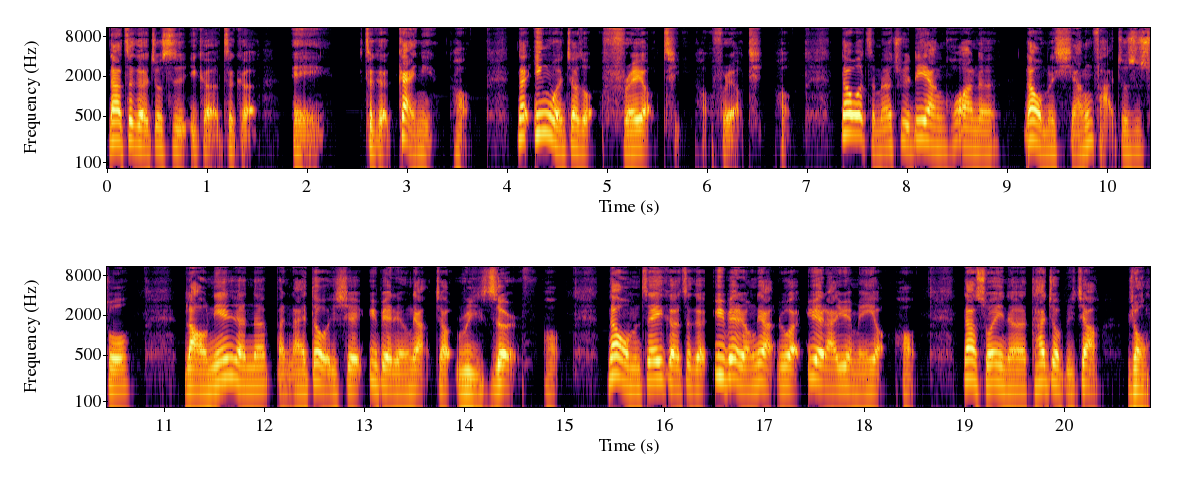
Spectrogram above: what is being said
那这个就是一个这个诶这个概念，好，那英文叫做 frailty，好 frailty，好，那我怎么样去量化呢？那我们的想法就是说。老年人呢，本来都有一些预备容量，叫 reserve 哦。那我们这一个这个预备容量如果越来越没有，哈，那所以呢，它就比较容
